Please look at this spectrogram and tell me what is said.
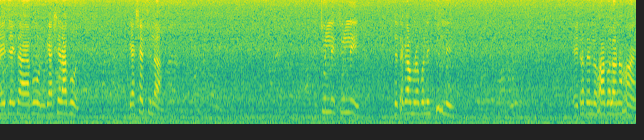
এই যে এটা আগুন, গ্যাসের আগুন। গ্যাসের চুলা। চুল্লি চুল্লি, যেটাকে আমরা বলি চুল্লি। এটাতে লোহা গলানো হয়।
